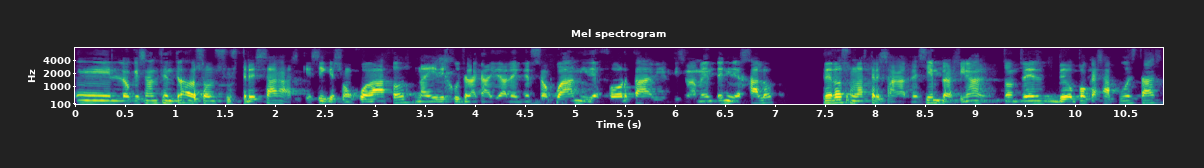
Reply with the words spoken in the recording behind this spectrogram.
eh, lo que se han centrado son sus tres sagas, que sí que son juegazos. Nadie discute la calidad de Gears of War, ni de Forza, evidentísimamente, ni de Halo. Pero son las tres sagas de siempre al final. Entonces, veo pocas apuestas.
